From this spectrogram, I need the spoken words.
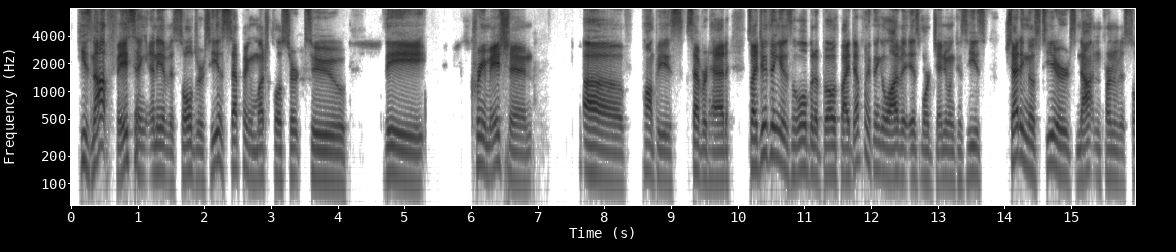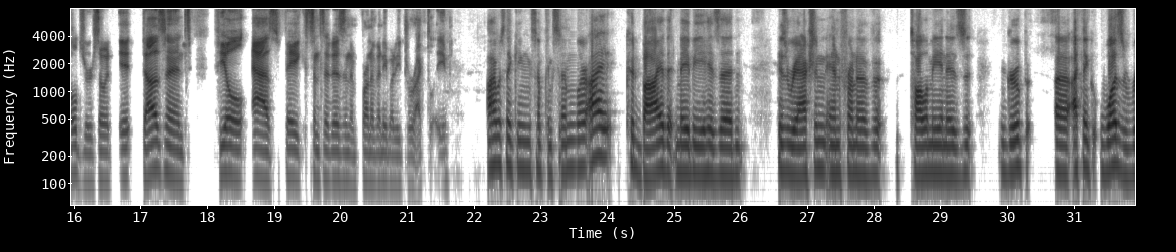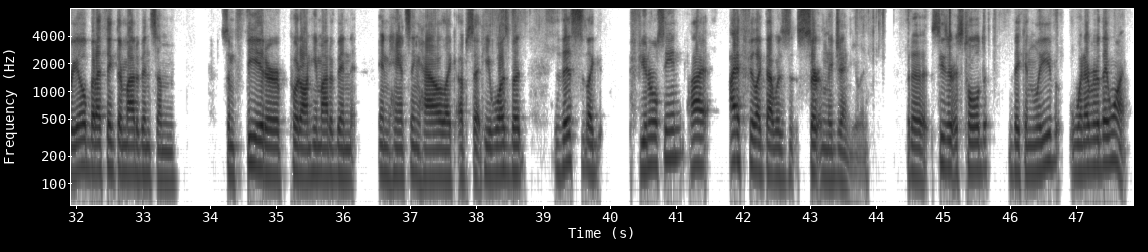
he's not facing any of his soldiers. He is stepping much closer to the cremation of Pompey's severed head. So I do think it's a little bit of both, but I definitely think a lot of it is more genuine because he's shedding those tears not in front of his soldiers. So it, it doesn't feel as fake since it isn't in front of anybody directly. I was thinking something similar. I could buy that maybe his uh, his reaction in front of Ptolemy and his group, uh, I think was real, but I think there might have been some some theater put on. He might have been enhancing how like upset he was, but this like funeral scene, I I feel like that was certainly genuine. But uh, Caesar is told they can leave whenever they want.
